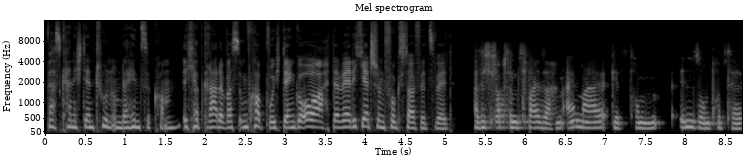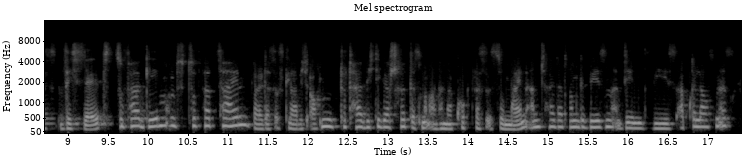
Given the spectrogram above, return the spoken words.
Was kann ich denn tun, um da hinzukommen? Ich habe gerade was im Kopf, wo ich denke, oh, da werde ich jetzt schon Fuchsteufelswild. Also ich glaube, es sind zwei Sachen. Einmal geht es darum, in so einem Prozess sich selbst zu vergeben und zu verzeihen, weil das ist, glaube ich, auch ein total wichtiger Schritt, dass man auch nochmal guckt, was ist so mein Anteil daran gewesen, an dem, wie es abgelaufen ist.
